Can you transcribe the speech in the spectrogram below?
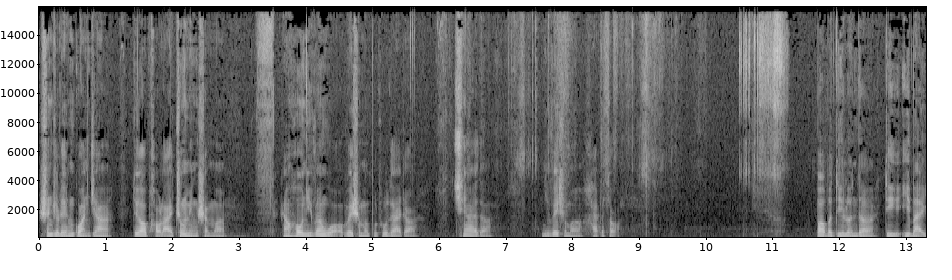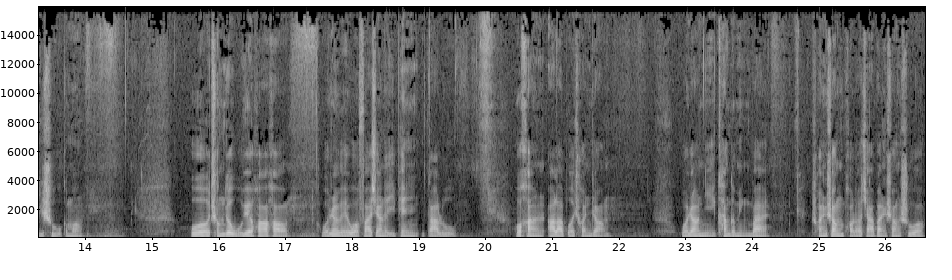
甚至连管家都要跑来证明什么。然后你问我为什么不住在这儿，亲爱的，你为什么还不走？鲍勃·迪伦的第一百一十五个梦。我乘着五月花号，我认为我发现了一片大陆。我喊阿拉伯船长，我让你看个明白。船上跑到甲板上说：“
